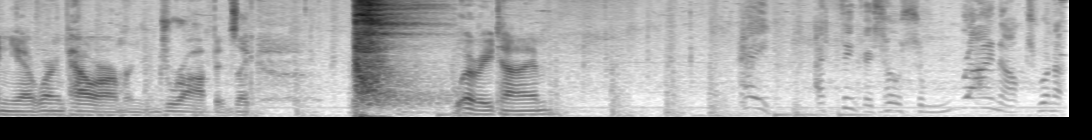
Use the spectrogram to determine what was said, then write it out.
and you're wearing power armor and you drop, it. it's like every time. Hey, I think I saw some Rhinox run up.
